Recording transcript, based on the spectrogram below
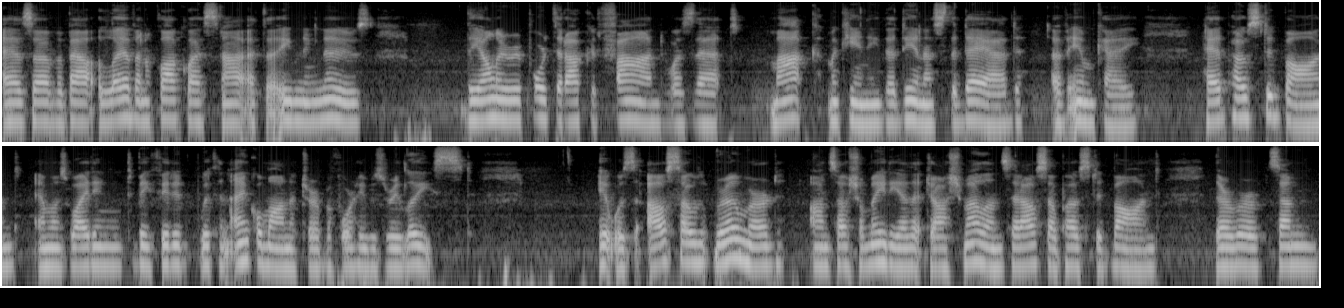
as of about 11 o'clock last night at the evening news, the only report that I could find was that Mike McKinney, the dentist, the dad of MK, had posted bond and was waiting to be fitted with an ankle monitor before he was released. It was also rumored on social media that Josh Mullins had also posted bond. There were some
